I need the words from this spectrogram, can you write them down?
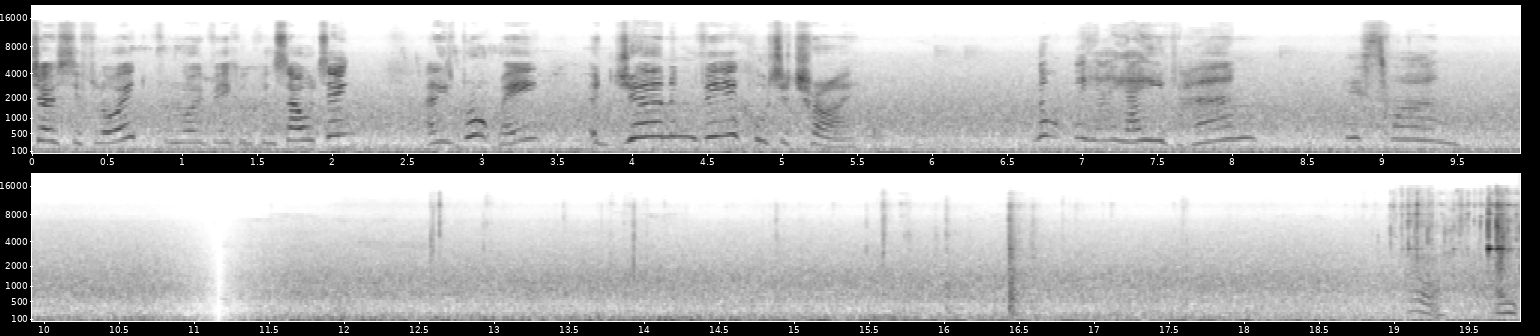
Joseph Lloyd from Lloyd Vehicle Consulting and he's brought me a German vehicle to try. Not the AA van, this one. Oh, and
